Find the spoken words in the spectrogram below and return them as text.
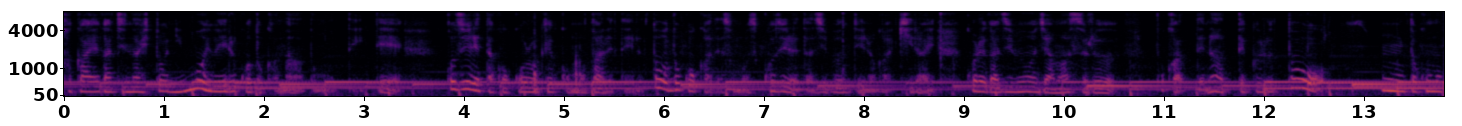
抱えがちな人にも言えることかなと思っていてこじれた心を結構持たれているとどこかでそのこじれた自分っていうのが嫌いこれが自分を邪魔するとかってなってくるとうんとこの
